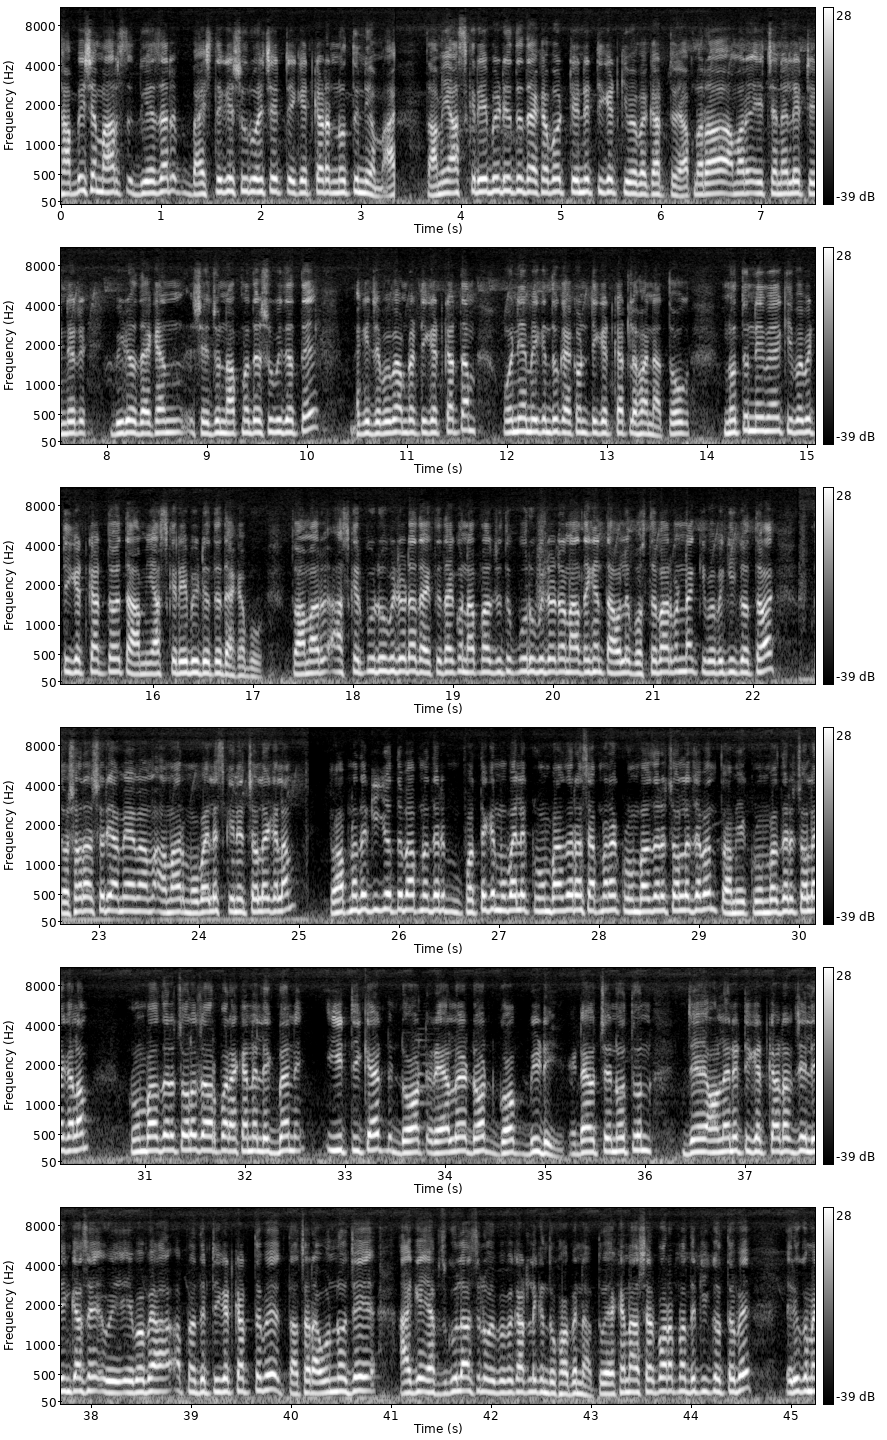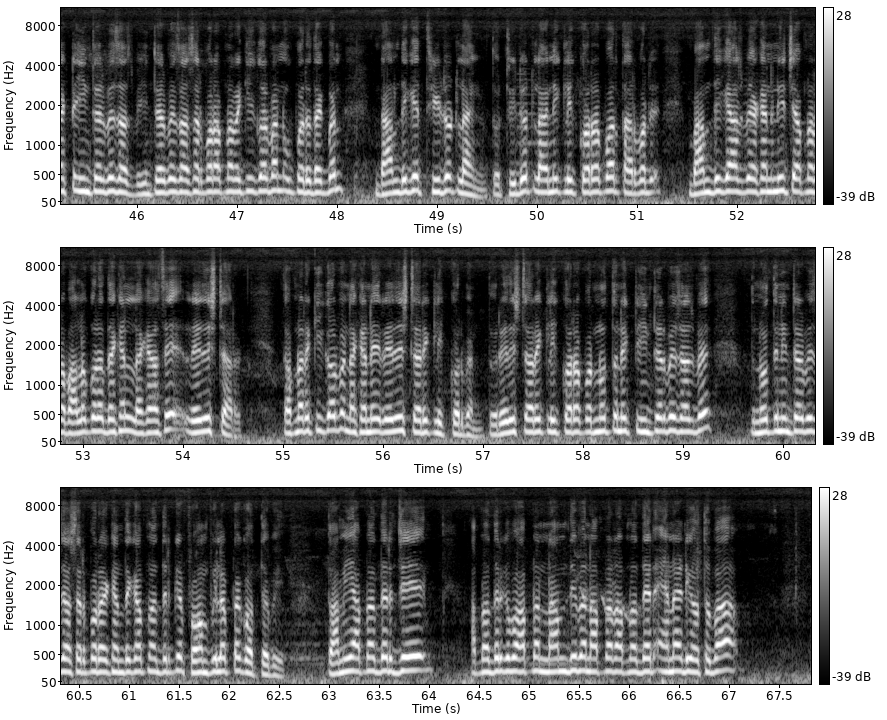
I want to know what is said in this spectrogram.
ছাব্বিশে মার্চ দুই হাজার বাইশ থেকে শুরু হয়েছে টিকিট কাটার নতুন নিয়ম। তো আমি আজকের এই ভিডিওতে দেখাবো ট্রেনের টিকিট কীভাবে কাটতে হয়। আপনারা আমার এই চ্যানেলে ট্রেনের ভিডিও দেখেন সেই জন্য আপনাদের সুবিধাতে আগে যেভাবে আমরা টিকিট কাটতাম, ওই নিয়মে কিন্তু এখন টিকিট কাটলে হয় না। তো নতুন নিয়মে কীভাবে টিকিট কাটতে হয় তা আমি আজকের এই ভিডিওতে দেখাবো। তো আমার আজকের পুরো ভিডিওটা দেখতে থাকুন। আপনারা যদি পুরো ভিডিওটা না দেখেন, তাহলে বুঝতে পারবেন না কীভাবে কী করতে হয়। তো সরাসরি আমি আমার মোবাইলের স্ক্রিনে চলে গেলাম। তো আপনাদের কী করতে হবে? আপনাদের প্রত্যেকের মোবাইলে ক্রোম ব্রাউজার আছে, আপনারা ক্রোম ব্রাউজারে চলে যাবেন। তো আমি ক্রোম ব্রাউজারে চলে গেলাম। ক্রোম ব্রাউজারে চলে যাওয়ার পর এখানে লিখবেন e ticket dot railway dot gov BD এটা হচ্ছে নতুন যে অনলাইনে টিকিট কাটার যে লিঙ্ক আছে, ওই এভাবে আপনাদের টিকিট কাটতে হবে। তাছাড়া অন্য যে আগে অ্যাপসগুলো আসলে ওইভাবে কাটলে কিন্তু হবে না। তো এখানে আসার পর আপনাদের কি করতে হবে? এরকম একটা ইন্টারভেস আসবে। ইন্টারভেস আসার পর আপনারা কি করবেন? উপরে দেখবেন ডান দিকে থ্রি ডট লাইন তো থ্রি ডট লাইনে ক্লিক করার পর তারপর বাম দিকে আসবে। এখানে নিচে আপনারা ভালো করে দেখেন, লেখা আছে রেজিস্টার তো আপনারা কী করবেন? এখানে রেজিস্টারে ক্লিক করবেন। তো রেজিস্টারে ক্লিক করার পর নতুন একটি ইন্টারভেস আসবে। তো নতুন ইন্টারভেস আসার পর এখান থেকে আপনাদেরকে ফর্ম ফিল করতে হবে। তো আমি আপনাদের যে, আপনাদেরকে আপনার নাম দিবেন, আপনারা আপনাদের এনআইডি অথবা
